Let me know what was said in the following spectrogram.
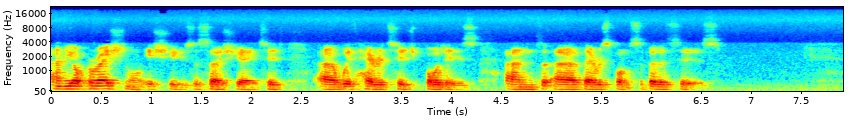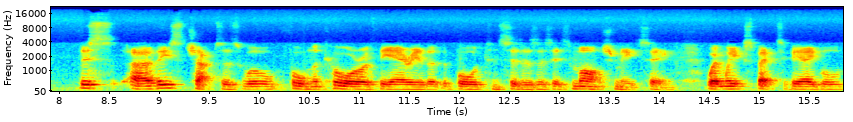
and the operational issues associated uh, with heritage bodies and uh, their responsibilities. This, uh, these chapters will form the core of the area that the board considers as its March meeting, when we expect to be able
